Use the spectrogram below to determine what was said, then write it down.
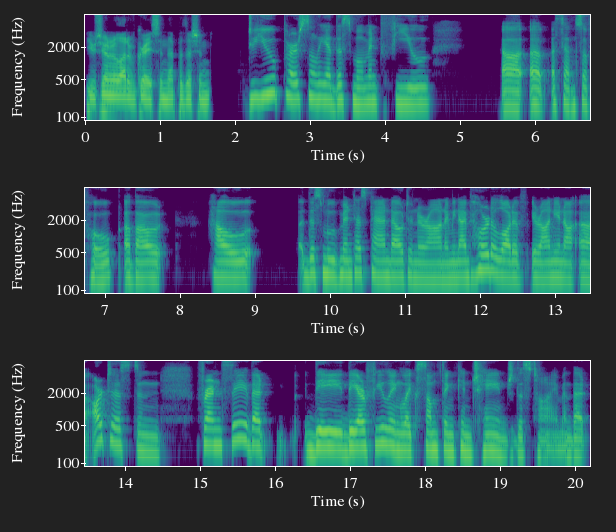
you've shown a lot of grace in that position do you personally at this moment feel uh, a, a sense of hope about how this movement has panned out in Iran. I mean, I've heard a lot of Iranian uh, artists and friends say that they they are feeling like something can change this time, and that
